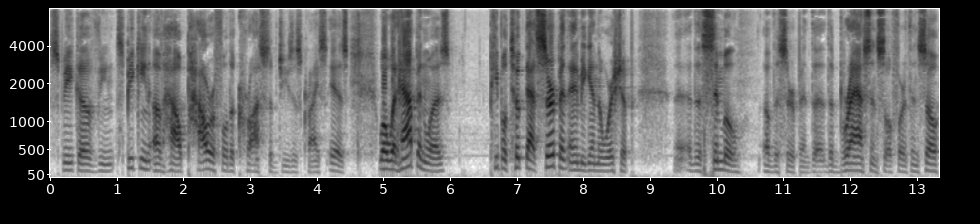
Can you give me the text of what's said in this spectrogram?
Speak of, speaking of how powerful the cross of Jesus Christ is. Well, what happened was people took that serpent and began to worship uh, the symbol of the serpent, the, the brass and so forth. And so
